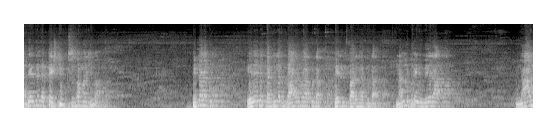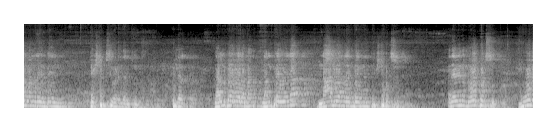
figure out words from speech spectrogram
అదేవిధంగా టెక్స్ట్ బుక్స్ సంబంధించిన పిల్లలకు ఏదైతే తండ్రులకు భారం కాకుండా పేరెంట్స్ భారం కాకుండా నలభై వేల నాలుగు వందల ఎనభై టెక్స్ట్ బుక్స్ ఇవ్వడం జరుగుతుంది. పిల్లలకు నలభై వేల మంది నలభై వేల నాలుగు వందల ఎనభై ఎనిమిది టెక్స్ట్ బుక్స్. అదేవిధంగా నోట్ బుక్స్ మూడు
